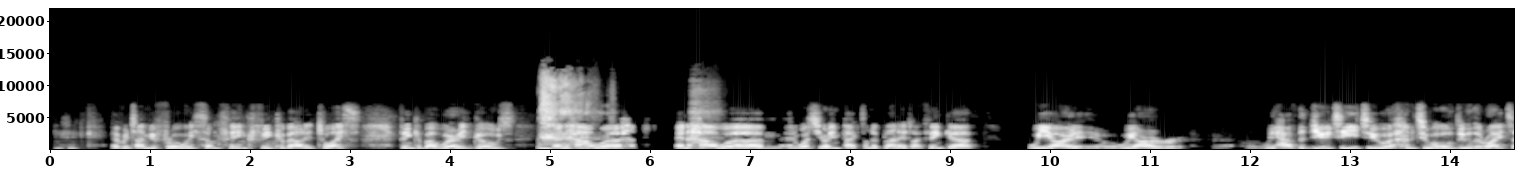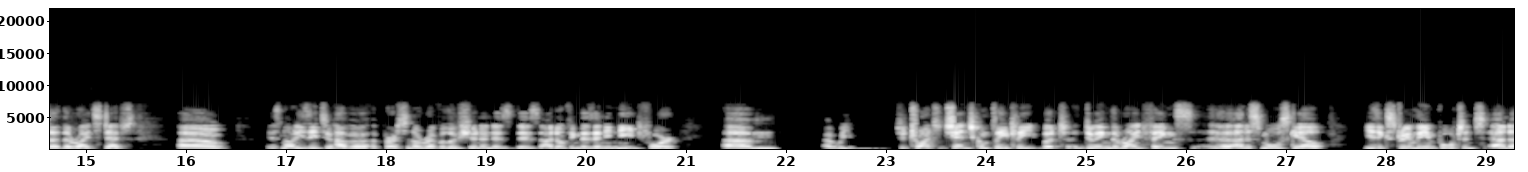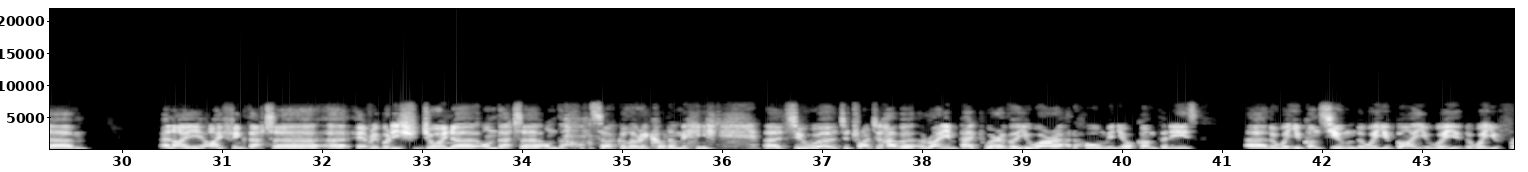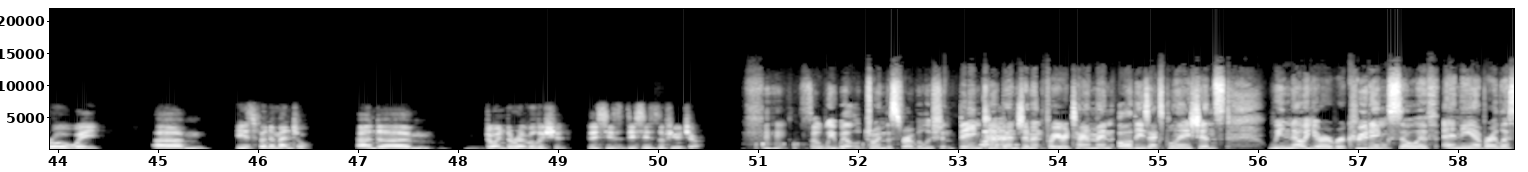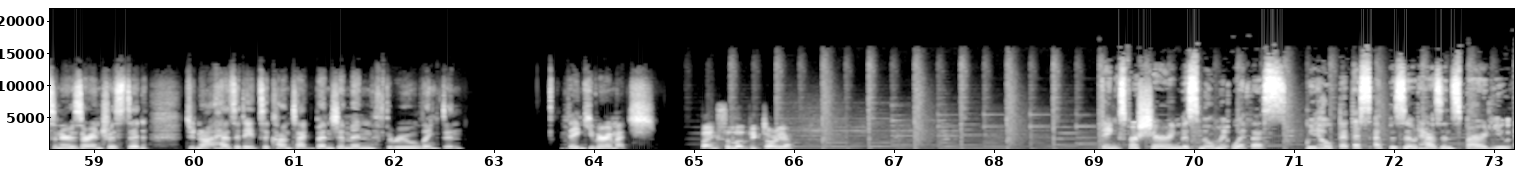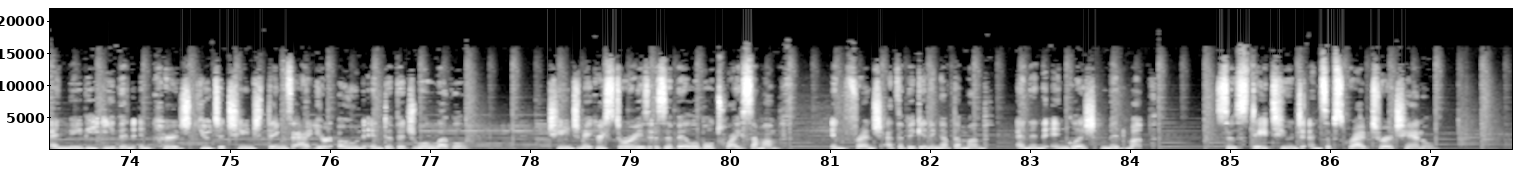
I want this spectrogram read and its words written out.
every time you throw away something, think about it twice. Think about where it goes and how uh, and how um, and what's your impact on the planet. I think uh, we are we are we have the duty to uh, to all do the right uh, the right steps. Uh, it's not easy to have a, a, personal revolution, and there's there's I don't think there's any need for um, uh, we to try to change completely, but doing the right things at a small scale is extremely important. And um, and I, I think that uh, uh, everybody should join uh, on that uh, on the circular economy uh, to uh, to try to have a, a, right impact wherever you are at home in your companies. the way you consume, the way you buy, the way you, the way you throw away um, is fundamental. And um, join the revolution. This is this is the future. so we will join this revolution. Thank you, Benjamin, for your time and all these explanations. We know you're recruiting, so if any of our listeners are interested, do not hesitate to contact Benjamin through LinkedIn. Thank you very much. Thanks a lot, Victoria. Thanks for sharing this moment with us. We hope that this episode has inspired you and maybe even encouraged you to change things at your own individual level. Changemaker Stories is available twice a month, in French at the beginning of the month and in English mid month. So stay tuned and subscribe to our channel.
